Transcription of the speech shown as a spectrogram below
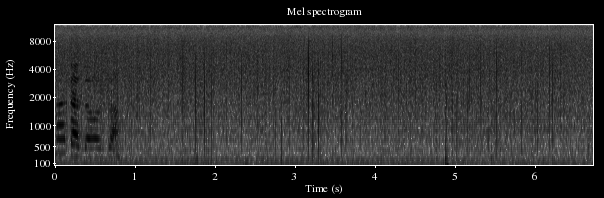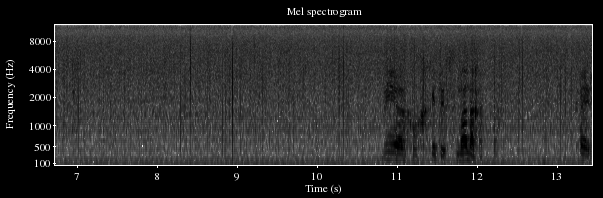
またどうぞ迷惑をかけてすまなかった。帰る。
